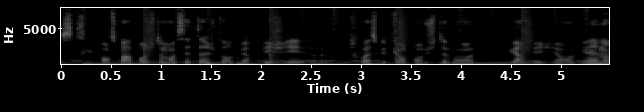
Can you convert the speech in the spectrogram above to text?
ce qu'il pense par rapport justement à cet âge d'or du RPG. Euh, toi, ce que tu en penses justement du RPG en lui-même.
